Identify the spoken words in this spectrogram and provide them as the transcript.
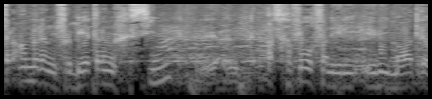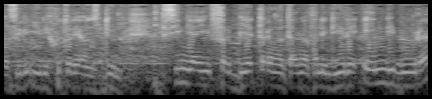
verandering, verbetering gesien eh, as gevolg van hierdie hierdie maatreëls, hierdie hierdie goeie wat jy ons doen? sien jy verbetering in terme van die diere en die boere?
